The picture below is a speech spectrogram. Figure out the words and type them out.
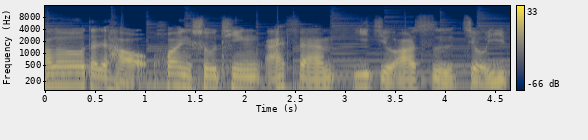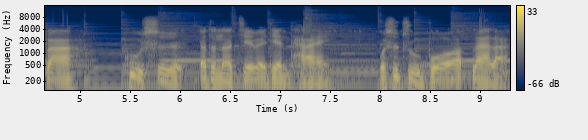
Hello，大家好，欢迎收听 FM 一九二四九一八故事要等到结尾电台，我是主播赖赖。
